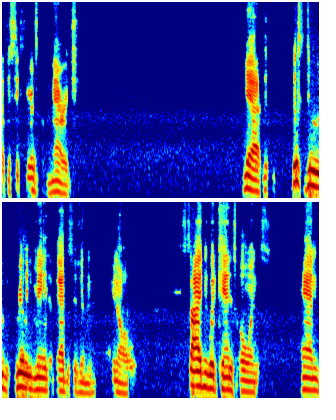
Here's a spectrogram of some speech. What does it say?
after six years of marriage. Yeah, th- this dude really made a bad decision, you know, siding with Candace Owens and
